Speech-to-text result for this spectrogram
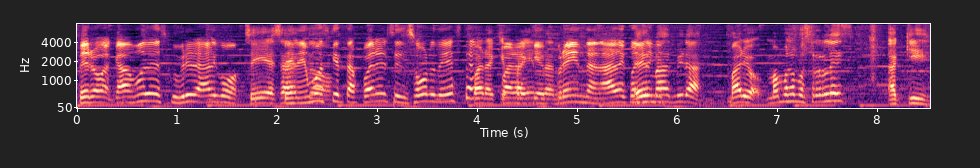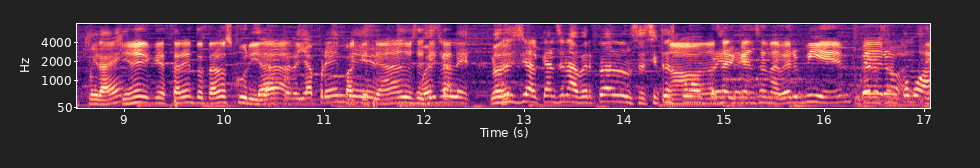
pero acabamos de descubrir algo. Sí, exacto. Tenemos que tapar el sensor de esta Para que prendan. prendan. De Es más, mira, Mario, vamos a mostrarles aquí, mira, ¿eh? Tiene que estar en total oscuridad. Ya, pero ya prende. Para que se vean las lucecitas. No sé si se alcanzan a ver todas las lucecitas No, como no se prenden. alcanzan a ver bien, pero, Pero, son como sí,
